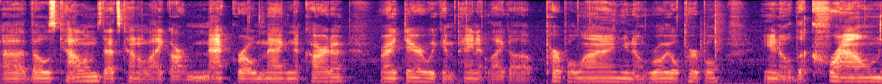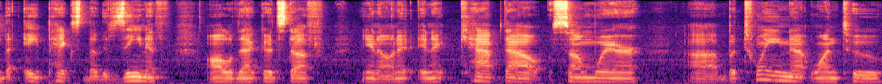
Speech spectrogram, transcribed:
uh, those columns, that's kind of like our macro Magna Carta right there. We can paint it like a purple line, you know, royal purple, you know, the crown, the apex, the zenith, all of that good stuff, you know, and it, and it capped out somewhere uh, between that 1, 2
